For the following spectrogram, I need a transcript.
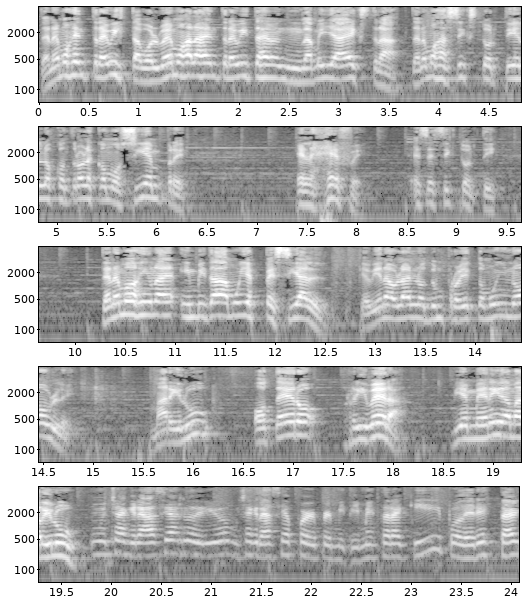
tenemos entrevista, volvemos a las entrevistas en la milla extra. Tenemos a Sixto Ortiz en los controles como siempre. El jefe, ese es Sixto Ortiz. Tenemos una invitada muy especial que viene a hablarnos de un proyecto muy noble. Marilú Otero Rivera. Bienvenida Marilú. Muchas gracias, Rodrigo. Muchas gracias por permitirme estar aquí y poder estar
